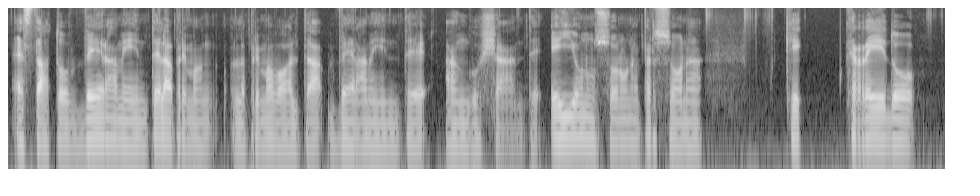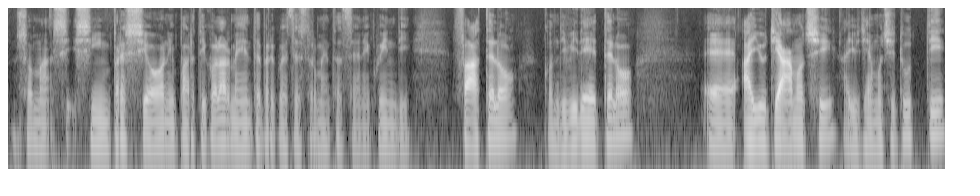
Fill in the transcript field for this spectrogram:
è stato veramente la prima, la prima volta veramente angosciante e io non sono una persona che credo insomma si, si impressioni particolarmente per queste strumentazioni quindi fatelo condividetelo eh, aiutiamoci, aiutiamoci tutti.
